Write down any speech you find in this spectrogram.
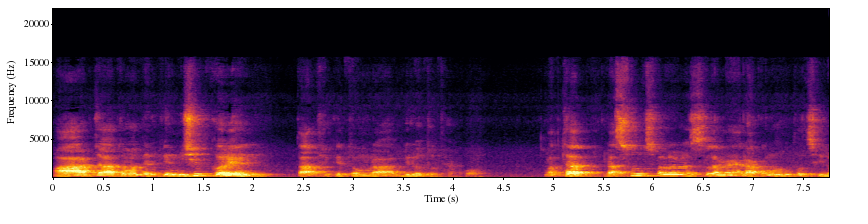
আর যা তোমাদেরকে নিষেধ করেন, তা থেকে তোমরা বিরত থাকো। অর্থাৎ রাসুল সাল্লামের আগমন তো ছিল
